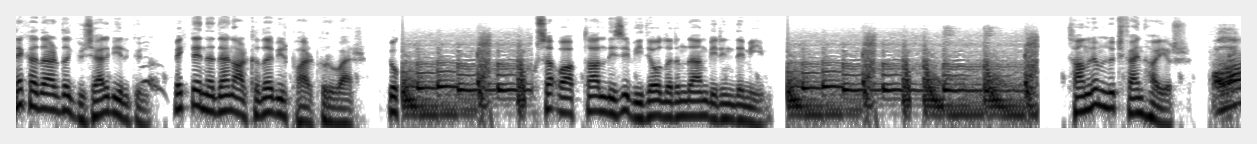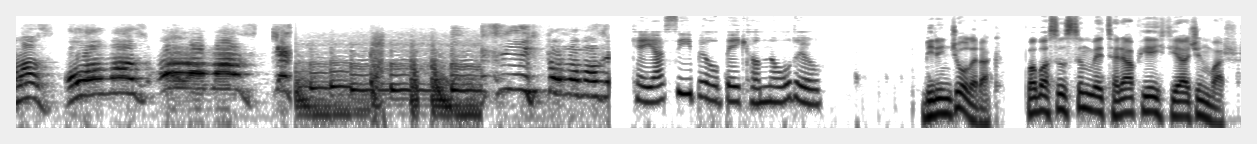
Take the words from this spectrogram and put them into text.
Ne kadar da güzel bir gün. Bekle neden arkada bir parkur var? Yok. Yoksa o aptal dizi videolarından birinde miyim? Tanrım lütfen hayır. Olamaz, olamaz, olamaz. Kesinlikle olamaz. KFC Bill Bacon oldu. Birinci olarak, babasızsın ve terapiye ihtiyacın var.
